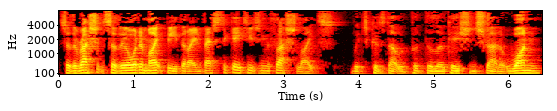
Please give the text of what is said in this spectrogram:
So the ration, so the order might be that I investigate using the flashlights, which because that would put the location strat at one,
